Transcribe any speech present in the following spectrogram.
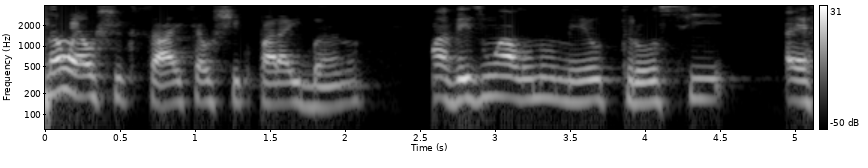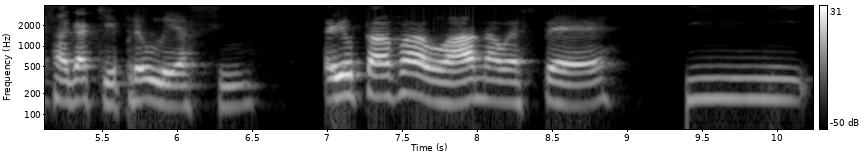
Não é o Chico Sainz, é o Chico Paraibano. Uma vez um aluno meu trouxe essa HQ para eu ler assim. Aí eu tava lá na UFPE e,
